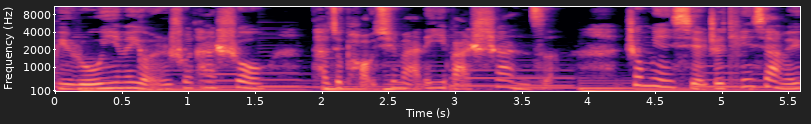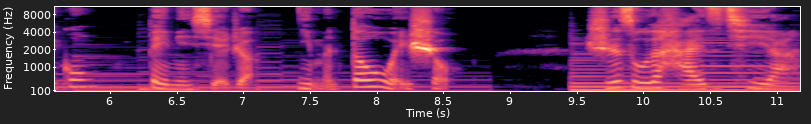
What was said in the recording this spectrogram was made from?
比如因为有人说他瘦，他就跑去买了一把扇子，正面写着“天下为公”，背面写着“你们都为受”，十足的孩子气呀。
